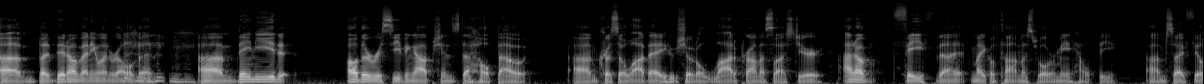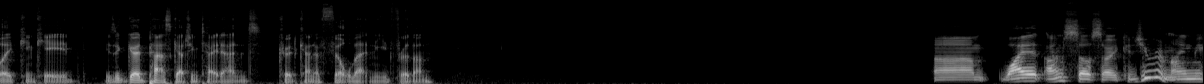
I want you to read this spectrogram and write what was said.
Um, but they don't have anyone relevant. um, they need other receiving options to help out um, Chris Olave, who showed a lot of promise last year. I don't have faith that Michael Thomas will remain healthy. Um, so I feel like Kincaid, he's a good pass catching tight end, could kind of fill that need for them. Um, Wyatt, I'm so sorry. Could you remind me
